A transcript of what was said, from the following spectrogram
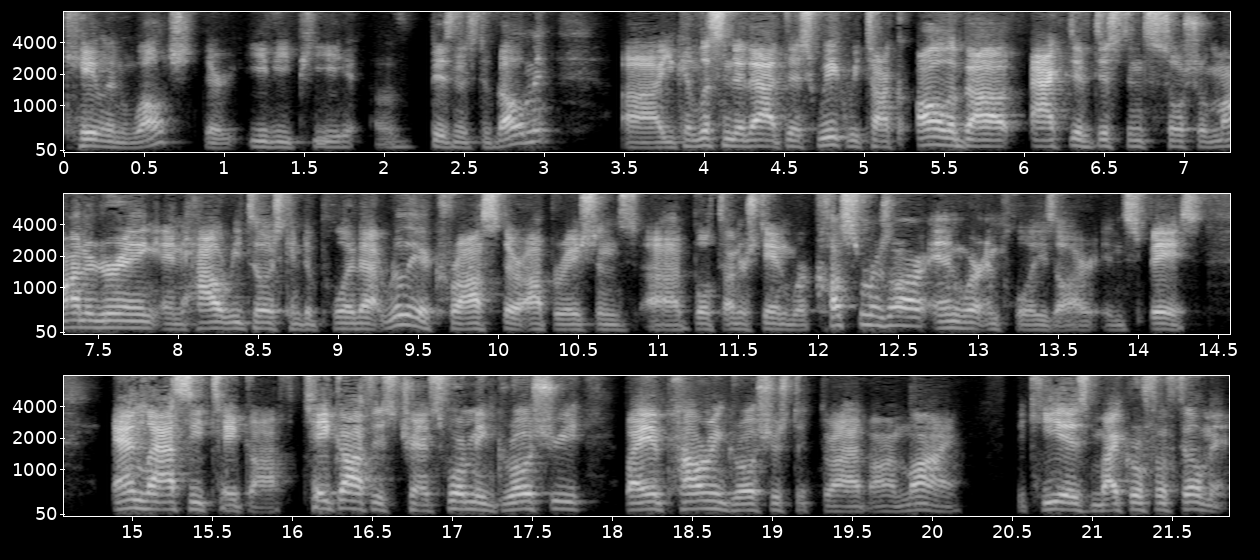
Kaylin Welch, their EVP of Business Development. Uh, you can listen to that this week. We talk all about active distance social monitoring and how retailers can deploy that really across their operations, uh, both to understand where customers are and where employees are in space. And lastly, Takeoff. Takeoff is transforming grocery by empowering grocers to thrive online. The key is micro fulfillment,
